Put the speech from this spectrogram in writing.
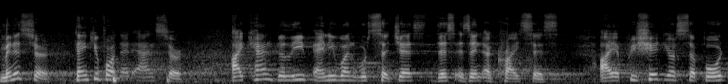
Minister, thank you for that answer. I can't believe anyone would suggest this isn't a crisis. I appreciate your support,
